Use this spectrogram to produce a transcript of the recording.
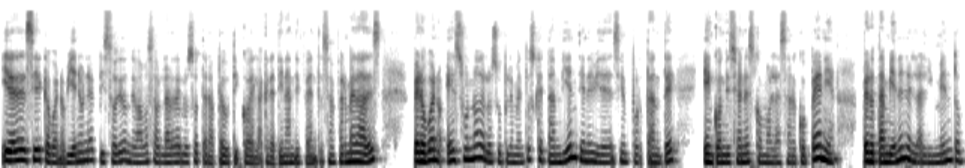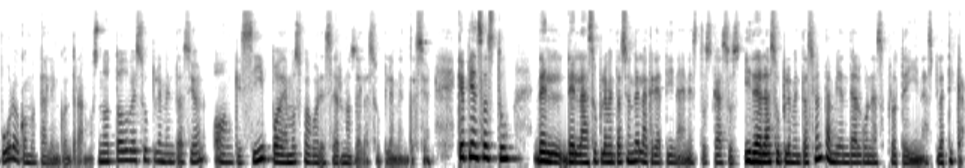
Y de decir que, bueno, viene un episodio donde vamos a hablar del uso terapéutico de la creatina en diferentes enfermedades, pero bueno, es uno de los suplementos que también tiene evidencia importante en condiciones como la sarcopenia, pero también en el alimento puro como tal encontramos. No todo es suplementación, aunque sí podemos favorecernos de la suplementación. ¿Qué piensas tú de la suplementación de la creatina en estos casos y de la suplementación también de algunas proteínas? Platica.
